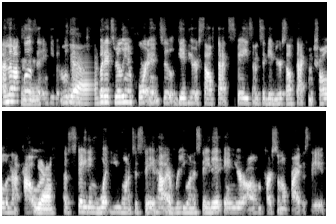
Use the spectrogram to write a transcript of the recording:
and then I'll close mm-hmm. it and keep it moving. Yeah. But it's really important to give yourself that space and to give yourself that control and that power yeah. of stating what you want to state, however you want to state it in your own personal privacy.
